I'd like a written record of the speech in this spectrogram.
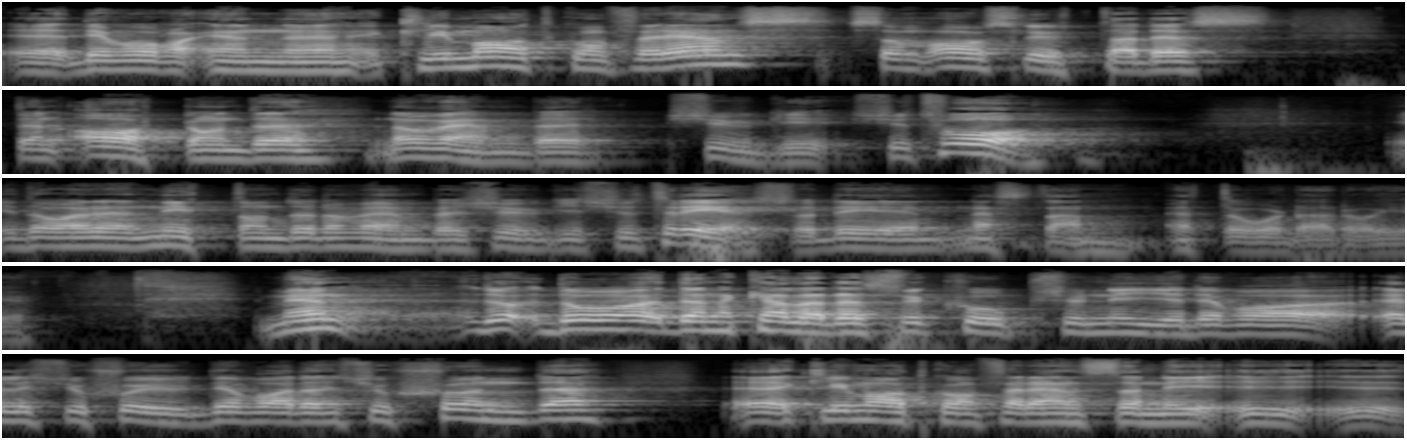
Eh, det var en eh, klimatkonferens som avslutades den 18 november 2022. Idag är det 19 november 2023, så det är nästan ett år där då ju. Men då, då den kallades för COP 29, det var, eller 27, det var den 27 Eh, klimatkonferensen i, i,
